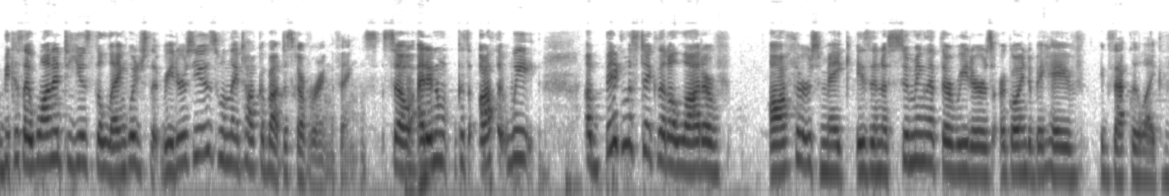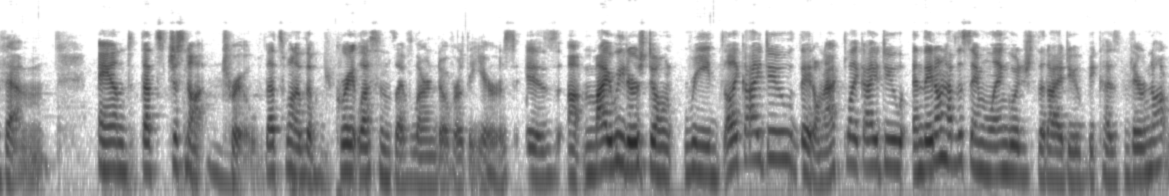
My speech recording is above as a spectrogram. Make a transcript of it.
because i wanted to use the language that readers use when they talk about discovering things. So mm-hmm. i didn't because author we a big mistake that a lot of authors make is in assuming that their readers are going to behave exactly like them and that's just not hmm. true. That's one of the great lessons i've learned over the years is uh, my readers don't read like i do. They don't act like i do. And they don't have the same language that i do because they're not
